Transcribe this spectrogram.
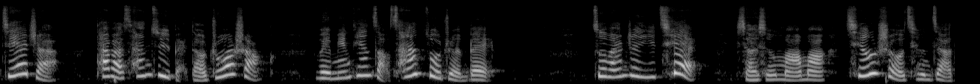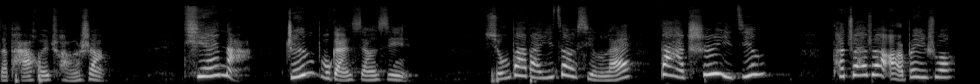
接着，他把餐具摆到桌上，为明天早餐做准备。做完这一切。小熊毛毛轻手轻脚地爬回床上，天哪，真不敢相信！熊爸爸一觉醒来，大吃一惊。他抓抓耳背说：“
